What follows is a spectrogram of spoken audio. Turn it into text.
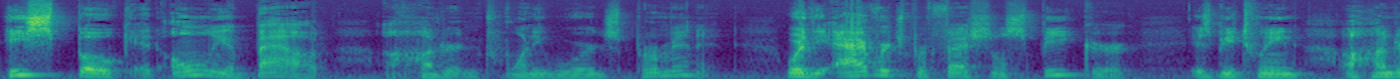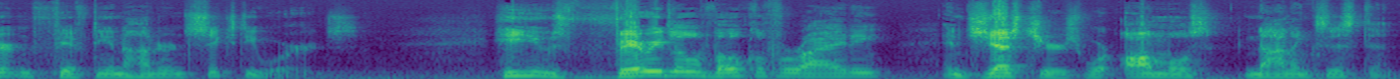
He spoke at only about 120 words per minute, where the average professional speaker is between 150 and 160 words. He used very little vocal variety, and gestures were almost non existent.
